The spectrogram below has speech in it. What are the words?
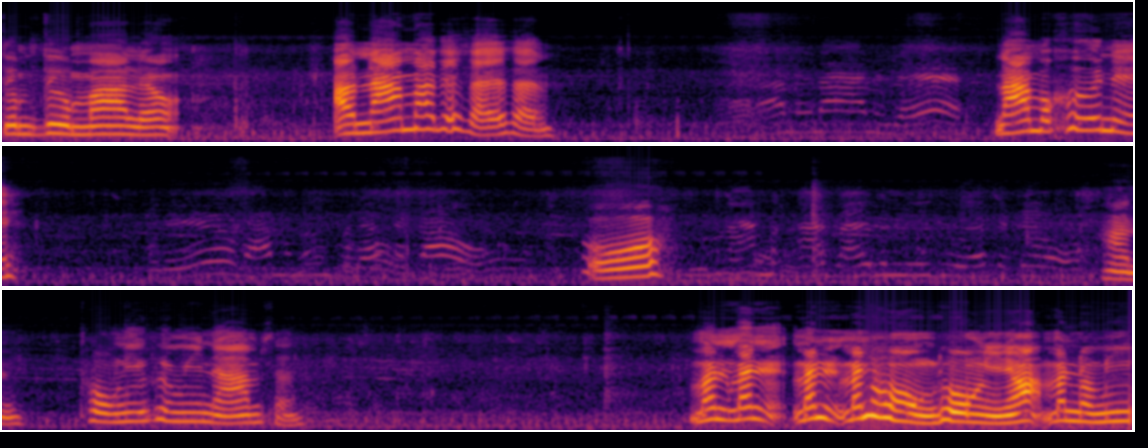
ตึมๆมาแล้ว เอาน้ำมาได้ใส่สันน้ำเมื่อคืนนี่โอ้หันทงนี้คือมีน้ำสันมันมันมันมันห่องทงนี่เนาะมันบ่มี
